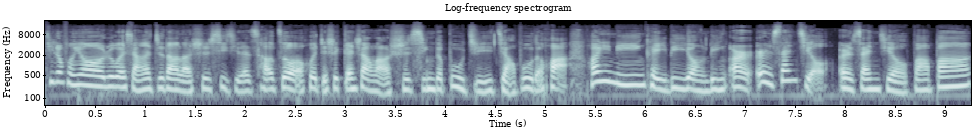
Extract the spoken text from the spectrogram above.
听众朋友，如果想要知道老师细节的操作，或者是跟上老师新的布局脚步的话，欢迎您可以利用零二二三九二三九八八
